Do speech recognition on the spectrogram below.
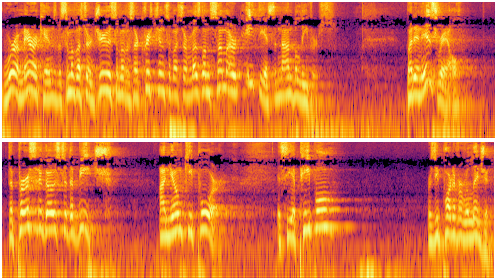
we're Americans, but some of us are Jews, some of us are Christians, some of us are Muslims, some are atheists and non believers. But in Israel, the person who goes to the beach on Yom Kippur, is he a people or is he part of a religion?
